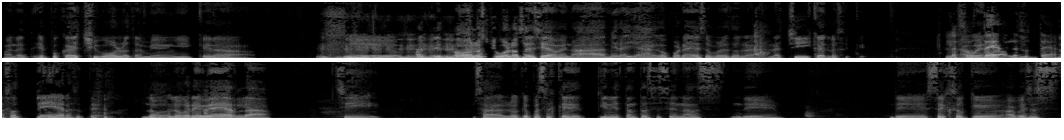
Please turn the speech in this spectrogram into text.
bueno, época de chivolo también y que era... eh, que todos los chivolos se decían, ah, mira Yango, por eso, por eso la, la chica y no sé qué. La Ah, bueno, azotea, la azotea. La azotea, la azotea. Lo- logré verla, sí. O sea, lo que pasa es que tiene tantas escenas de, de sexo que a veces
